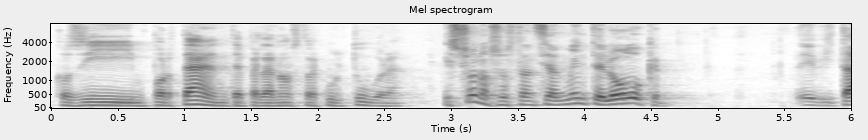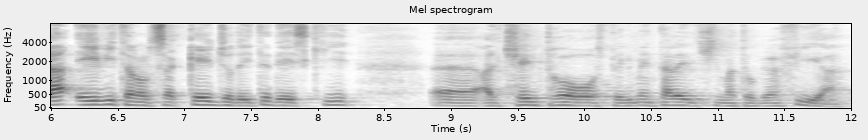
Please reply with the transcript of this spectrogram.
così importante per la nostra cultura. E sono sostanzialmente loro che evita- evitano il saccheggio dei tedeschi eh, al centro sperimentale di cinematografia.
